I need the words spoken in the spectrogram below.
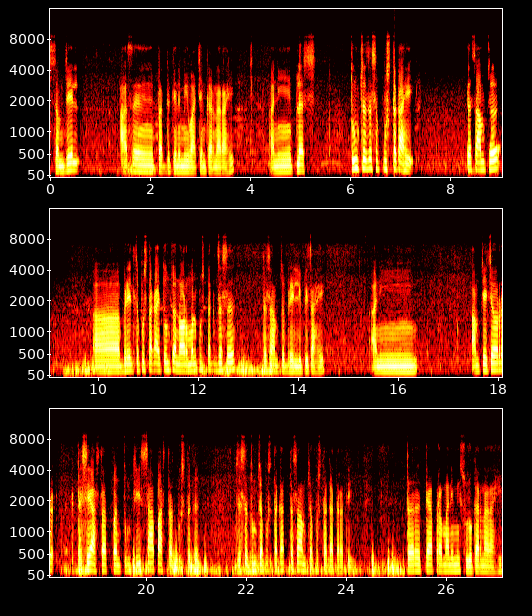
समजेल असं पद्धतीने मी वाचन करणार आहे. आणि प्लस तुमचं जसं पुस्तक आहे तसं आमचं ब्रेलचं पुस्तक आहे. तुमचं नॉर्मल पुस्तक जसं तसं आमचं ब्रेल लिपीच आहे. आणि आमच्या याच्यावर ठसे असतात पण तुमची साप असतात पुस्तकं. जसं तुमच्या पुस्तकात तसं आमच्या पुस्तकात राहते. तर त्याप्रमाणे मी सुरू करणार आहे.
